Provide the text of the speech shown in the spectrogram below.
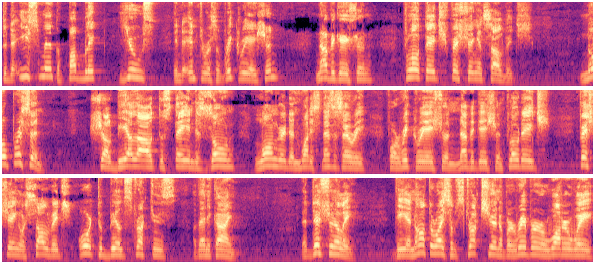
to the easement of public use in the interest of recreation, navigation, floatage, fishing, and salvage. No person shall be allowed to stay in this zone longer than what is necessary for recreation, navigation, floatage, fishing, or salvage, or to build structures of any kind. Additionally, the unauthorized obstruction of a river or waterway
